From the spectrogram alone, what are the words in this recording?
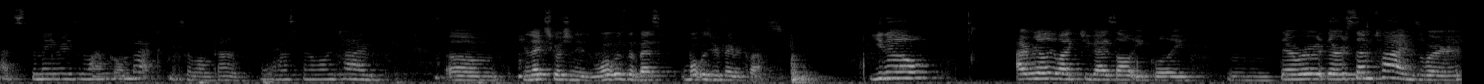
that's the main reason why I'm going back. It's a long time. It has been a long time. Um, the next question is, what was the best? What was your favorite class? You know, I really liked you guys all equally. Mm-hmm. There were there were some times where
